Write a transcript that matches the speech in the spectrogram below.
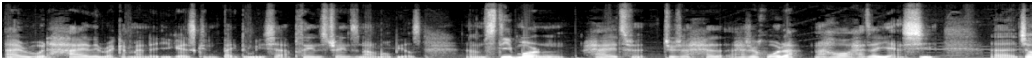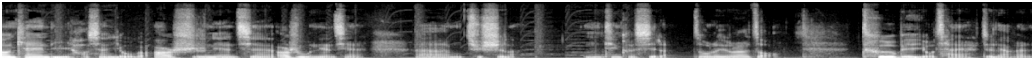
I would highly recommend it. You guys can 百度一下 Planes, Trains and Automobiles. Um, Steve Martin 还存就是还还是活着，然后还在演戏。呃，John Candy 好像有个二十年前、二十五年前，呃，去世了，嗯，挺可惜的，走了有点早，特别有才这两个人。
